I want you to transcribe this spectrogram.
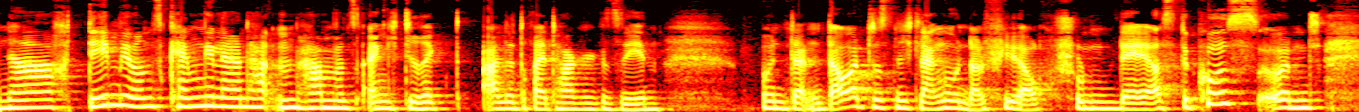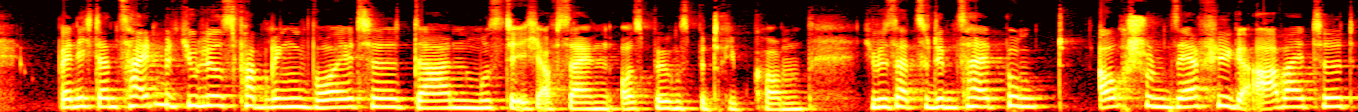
Nachdem wir uns kennengelernt hatten, haben wir uns eigentlich direkt alle drei Tage gesehen. Und dann dauerte es nicht lange und dann fiel auch schon der erste Kuss. Und wenn ich dann Zeit mit Julius verbringen wollte, dann musste ich auf seinen Ausbildungsbetrieb kommen. Julius hat zu dem Zeitpunkt auch schon sehr viel gearbeitet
